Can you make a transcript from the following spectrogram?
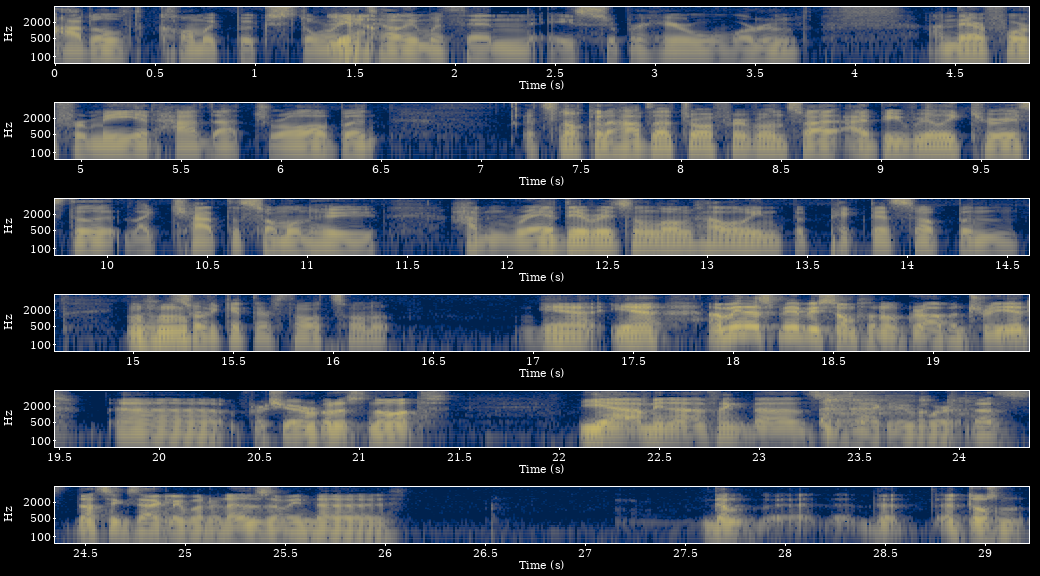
adult comic book storytelling yeah. within a superhero world and therefore for me it had that draw, but it's not going to have that draw for everyone. So I, would be really curious to like chat to someone who hadn't read the original Long Halloween but picked this up and you know, mm-hmm. sort of get their thoughts on it. Yeah, yeah. I mean, it's maybe something I'll grab and trade uh, for sure, but it's not. Yeah, I mean, I think that's exactly where that's that's exactly what it is. I mean, the the, the it doesn't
